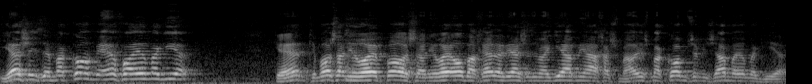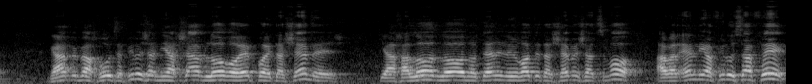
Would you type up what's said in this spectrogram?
יש איזה מקום מאיפה האור מגיע. כן? כמו שאני רואה פה, שאני רואה אור בחדר, אני יודע שזה מגיע מהחשמל, יש מקום שמשם האור מגיע. גם מבחוץ, אפילו שאני עכשיו לא רואה פה את השמש, כי החלון לא נותן לי לראות את השמש עצמו, אבל אין לי אפילו ספק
